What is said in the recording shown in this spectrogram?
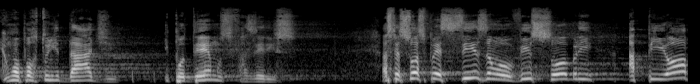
É uma oportunidade e podemos fazer isso. As pessoas precisam ouvir sobre a pior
